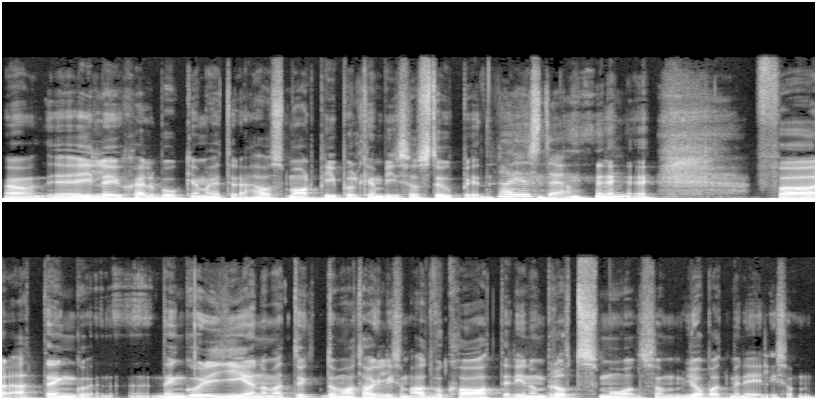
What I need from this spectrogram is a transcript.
Ja, jag gillar ju själv boken, vad heter det? How smart people can be so stupid. Ja, just det. Mm. För att den, den går igenom att du, de har tagit liksom advokater inom brottsmål som jobbat med det i liksom,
